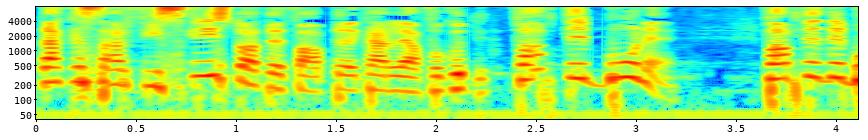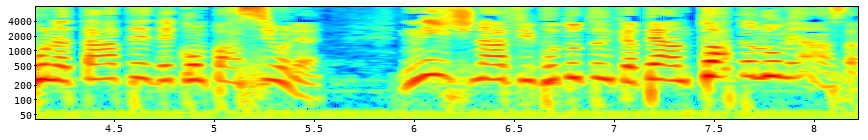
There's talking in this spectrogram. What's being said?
dacă s-ar fi scris toate faptele care le-a făcut, fapte bune, fapte de bunătate, de compasiune, nici n-ar fi putut încăpea în toată lumea asta.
